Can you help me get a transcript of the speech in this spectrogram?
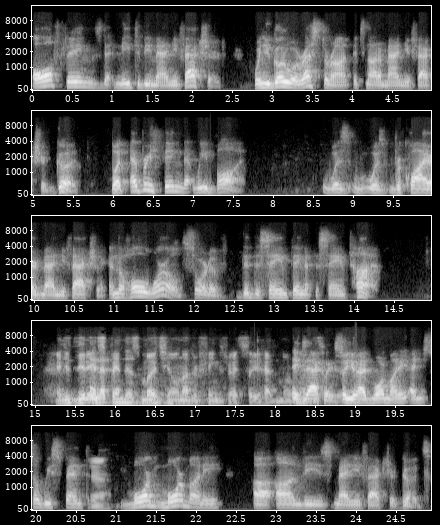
All things that need to be manufactured. When you go to a restaurant, it's not a manufactured good, but everything that we bought was was required manufacturing, and the whole world sort of did the same thing at the same time. And you didn't and spend as much on other things, right? So you had more. Exactly. So you had more money, and so we spent yeah. more more money uh, on these manufactured goods.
